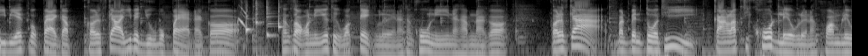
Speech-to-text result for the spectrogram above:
EBS บวก8กับกอริสกา21 U บวก8นะก็ทั้งสองคนนี้ก็ถือว่าเก่งเลยนะทั้งคู่นี้นะครับนะก็กอริสกามันเป็นตัวที่กลางรับที่โคตรเร็วเลยนะความเร็ว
